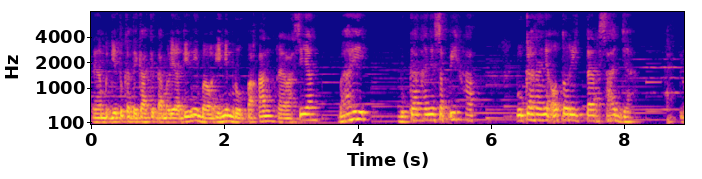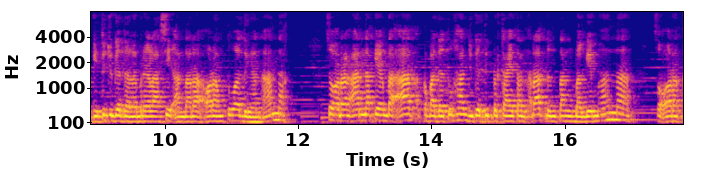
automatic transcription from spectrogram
Dengan begitu ketika kita melihat ini bahwa ini merupakan relasi yang baik, bukan hanya sepihak, bukan hanya otoriter saja. Begitu juga dalam relasi antara orang tua dengan anak. Seorang anak yang taat kepada Tuhan juga berkaitan erat tentang bagaimana seorang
